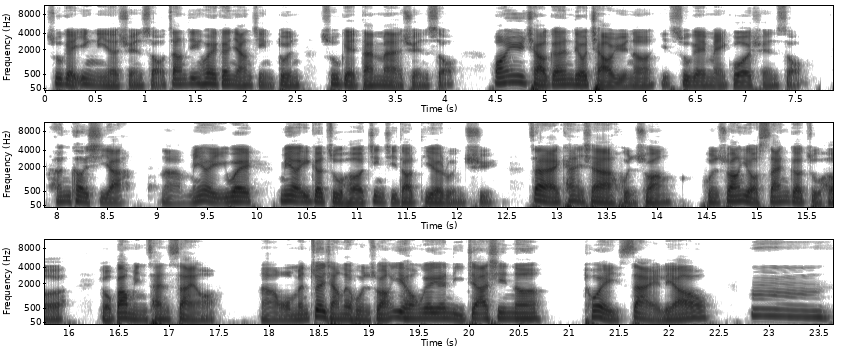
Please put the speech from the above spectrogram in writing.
输给印尼的选手；张金惠跟杨景敦输给丹麦的选手；汪玉巧跟刘巧云呢，也输给美国的选手。很可惜啊，那没有一位，没有一个组合晋级到第二轮去。再来看一下混双。混双有三个组合有报名参赛哦。那我们最强的混双叶红威跟李嘉欣呢退赛了。嗯，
